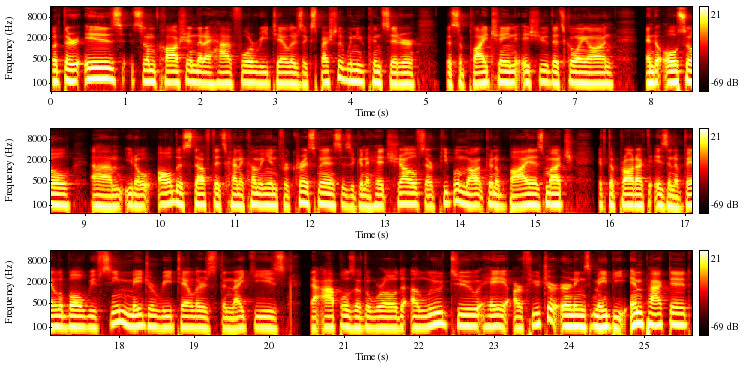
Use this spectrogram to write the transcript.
But there is some caution that I have for retailers, especially when you consider the supply chain issue that's going on and also um, you know all the stuff that's kind of coming in for christmas is it going to hit shelves? Are people not going to buy as much if the product isn't available? We've seen major retailers the nikes the apples of the world allude to hey our future earnings may be impacted.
